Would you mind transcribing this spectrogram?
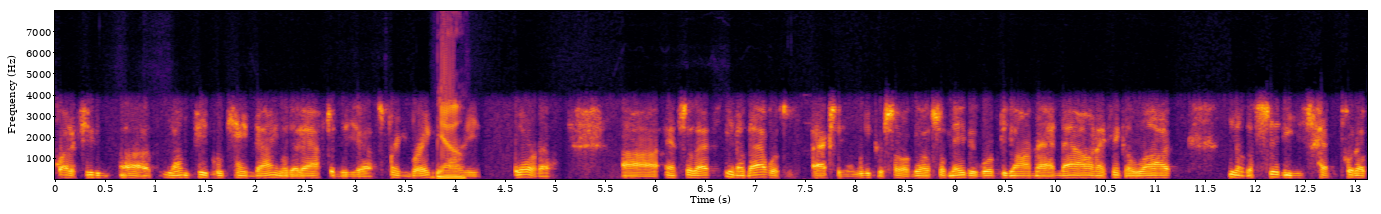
quite a few uh, young people who came down with it after the uh, spring break yeah. party in Florida. Uh, and so that's you know that was actually a week or so ago. So maybe we're beyond that now. And I think a lot you know, the cities have put up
